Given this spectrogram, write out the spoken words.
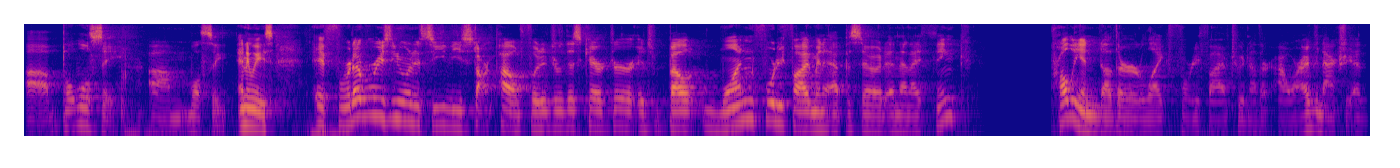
Uh, but we'll see. Um, we'll see. Anyways, if for whatever reason you want to see the stockpiled footage of this character, it's about one 45 minute episode, and then I think probably another like 45 to another hour. I haven't actually edited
